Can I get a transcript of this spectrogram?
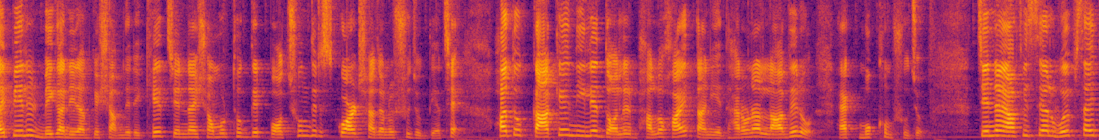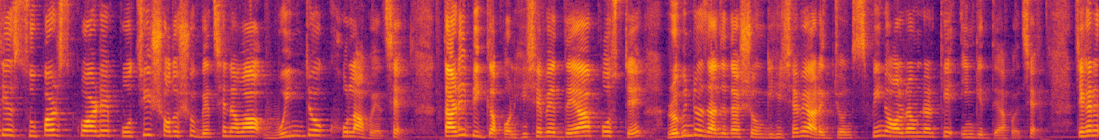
আইপিএলের মেগা নিলামকে সামনে রেখে চেন্নাই সমর্থকদের পছন্দের স্কোয়াড সাজানোর সুযোগ দিয়েছে। হয়তো কাকে নিলে দলের ভালো হয় তা নিয়ে ধারণা লাভেরও এক মোক্ষম সুযোগ। চেন্নাই অফিসিয়াল ওয়েবসাইটে সুপার স্কোয়াডে পঁচিশ সদস্য বেছে নেওয়া উইন্ডো খোলা হয়েছে। তারই বিজ্ঞাপন হিসেবে দেয়া পোস্টে রবীন্দ্র জাজেদার সঙ্গী হিসেবে আরেকজন স্পিন অলরাউন্ডারকে ইঙ্গিত দেওয়া হয়েছে, যেখানে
